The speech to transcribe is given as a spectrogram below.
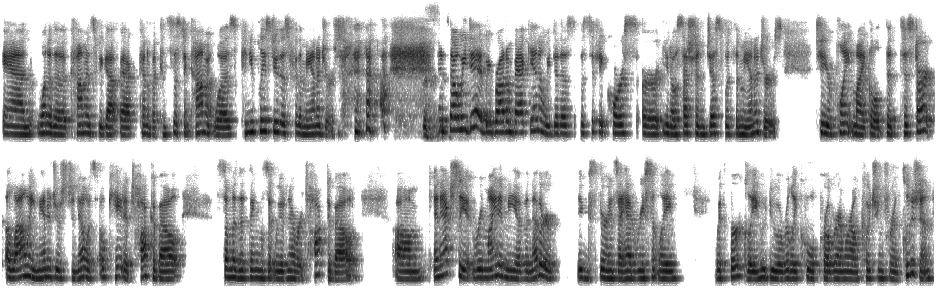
And one of the comments we got back, kind of a consistent comment, was, Can you please do this for the managers? and so we did. We brought them back in and we did a specific course or, you know, session just with the managers. To your point, Michael, to, to start allowing managers to know it's okay to talk about some of the things that we've never talked about. Um, and actually, it reminded me of another experience I had recently with Berkeley, who do a really cool program around coaching for inclusion.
